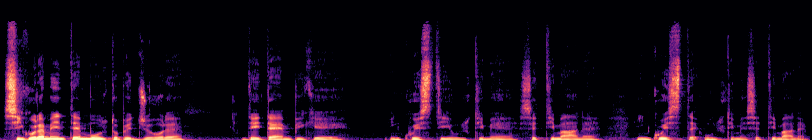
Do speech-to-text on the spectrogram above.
Sicuramente molto peggiore dei tempi che in queste ultime settimane, in queste ultime settimane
